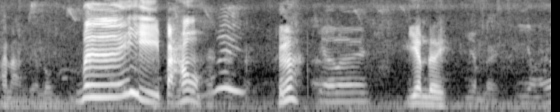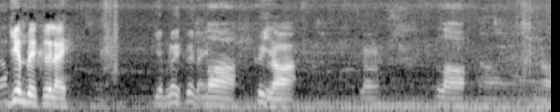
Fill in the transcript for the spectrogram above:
พระนางเดือนลมเบ้ยป่าเฮาเออเกี่ยวเลยเยี่ยมเลย เยี่ยมเลยเกี่ยวเลยครับเยี่ยมเลยคืออะไรเยี่ยมเลยคืออะไรรอคือรรออรอรอรอ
